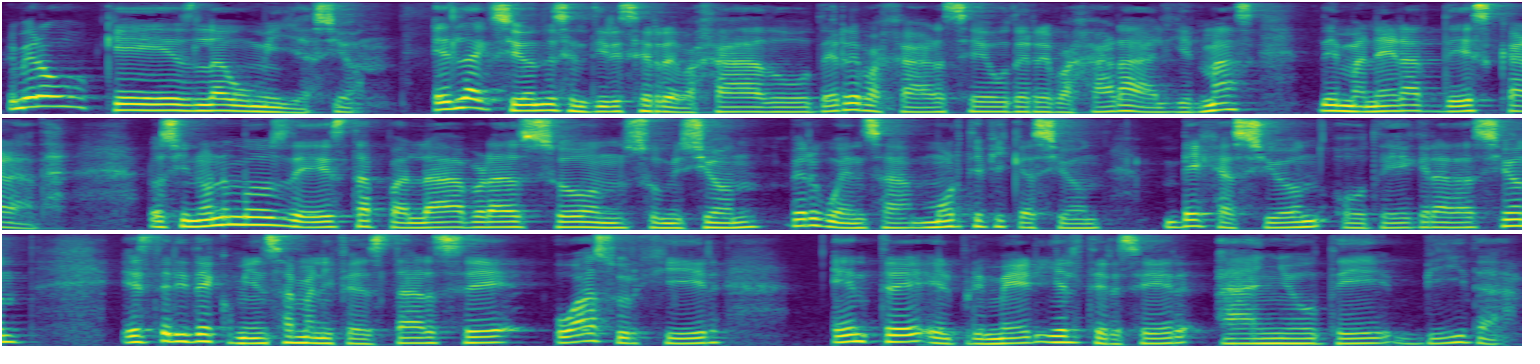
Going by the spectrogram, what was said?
Primero, ¿qué es la humillación? Es la acción de sentirse rebajado, de rebajarse o de rebajar a alguien más de manera descarada. Los sinónimos de esta palabra son sumisión, vergüenza, mortificación, vejación o degradación. Esta herida comienza a manifestarse o a surgir entre el primer y el tercer año de vida.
